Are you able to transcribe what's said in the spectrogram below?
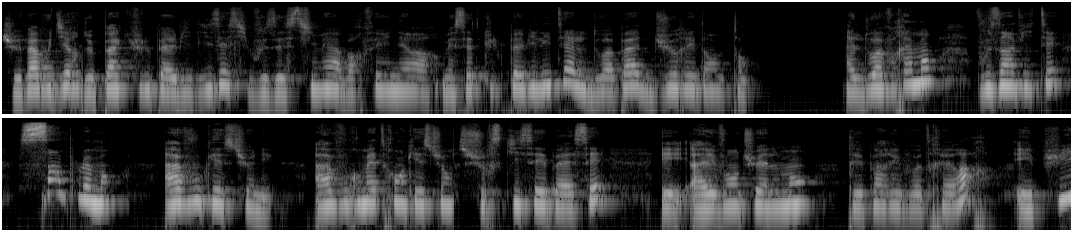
je ne vais pas vous dire de ne pas culpabiliser si vous estimez avoir fait une erreur, mais cette culpabilité, elle ne doit pas durer dans le temps. Elle doit vraiment vous inviter simplement à vous questionner, à vous remettre en question sur ce qui s'est passé et à éventuellement réparer votre erreur et puis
